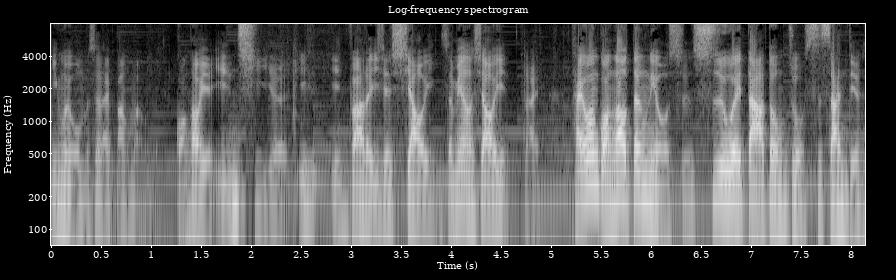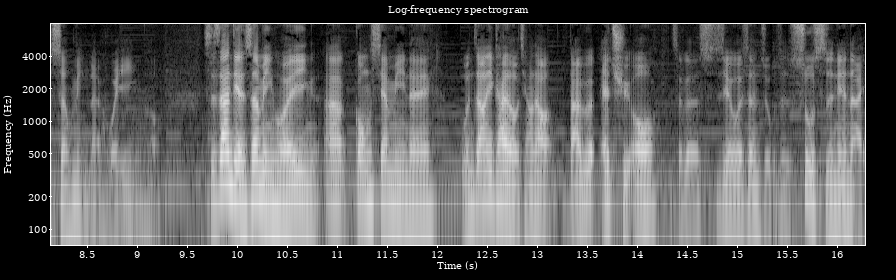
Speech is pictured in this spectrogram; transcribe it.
因为我们是来帮忙的，广告也引起了一引发了一些效应，什么样的效应？来，台湾广告登纽时，四位大动作十三点声明来回应哈，十三点声明回应啊，公下面呢？文章一开头强调，WHO 这个世界卫生组织数十年来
